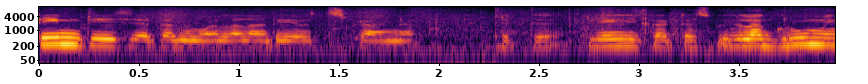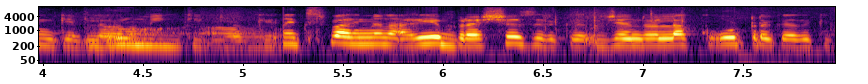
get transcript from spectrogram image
டீம் டிஷர்ட் அந்த மாதிரிலாம் நிறைய வச்சுருக்காங்க. இருக்கு. நெயில் கட்டர்ஸ் இதெல்லாம் க்ரூமிங் கிட்ல kit ல ஓகே நெக்ஸ்ட் பார்த்தீங்கன்னா நிறைய ப்ரஷஸ் இருக்குது ஜென்ரலாக கோட் இருக்கிறதுக்கு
